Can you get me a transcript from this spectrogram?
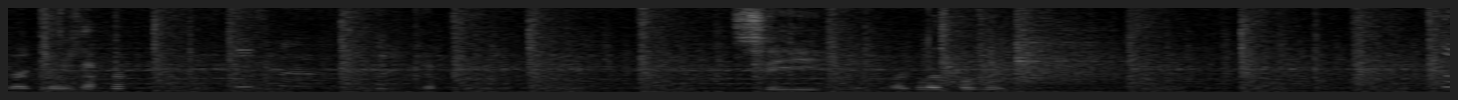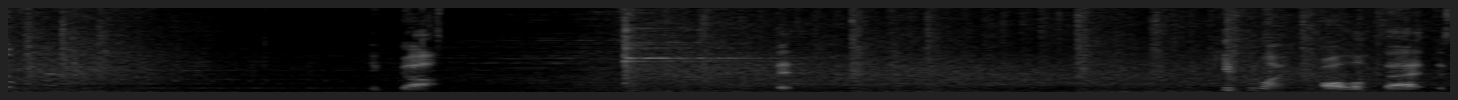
regular Zephyr. Yep. See, regular Baruch. You got it. Keep in mind, all of that is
